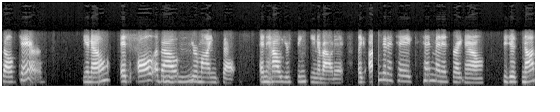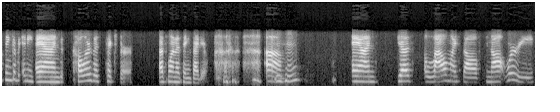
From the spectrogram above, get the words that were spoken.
self care. You know, it's all about Mhm. your mindset and how you're thinking about it. Like I'm gonna take ten minutes right now to just not think of anything and color this picture. That's one of the things I do. um, mhm. and just allow myself to not worry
